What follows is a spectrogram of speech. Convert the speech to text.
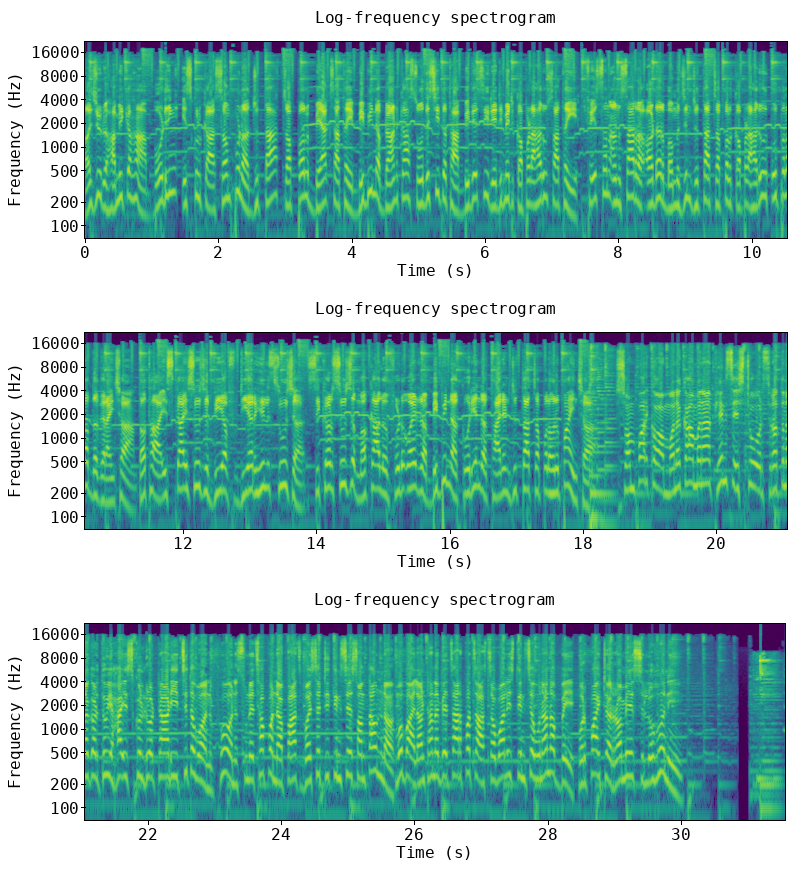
हजुर हामी कहाँ? बोर्डिङ स्कुलका सम्पूर्ण जुत्ता चप्पल ब्याग साथै विभिन्न ब्रान्डका स्वदेशी तथा विदेशी रेडिमेड कपडाहरू साथै फेसन अनुसार र अर्डर बमोजिम जुत्ता चप्पल कपडाहरू उपलब्ध गराइन्छ। तथा sky shoes BF deer hill shoes Shikhar shoes Makalu footwear र विभिन्न कोरियन र थाइल्यान्ड जुत्ता चप्पलहरू पाइन्छ। सम्पर्क मनोकामना फेन्सी स्टोर्स रत्नगर दुई हाई स्कुल रोड टाढी चितवन फोन शून्य छप्पन्न पाँच बैसठी तिन सय सन्ताउन्न मोबाइल अन्ठानब्बे चार पचास चौवालिस तिन सय उनानब्बे प्रोपाइटर रमेश लोहनी।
